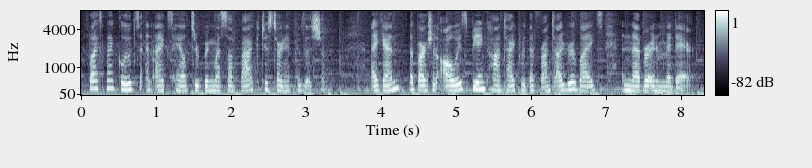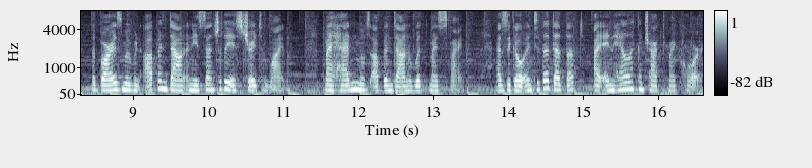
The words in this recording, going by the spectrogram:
flex my glutes and exhale to bring myself back to starting position. Again, the bar should always be in contact with the front of your legs and never in midair. The bar is moving up and down in essentially a straight line. My head moves up and down with my spine. As I go into the deadlift, I inhale and contract my core.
